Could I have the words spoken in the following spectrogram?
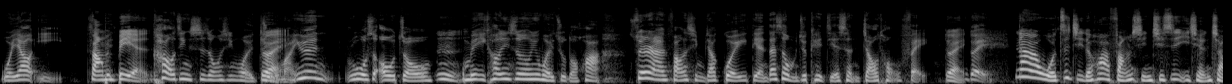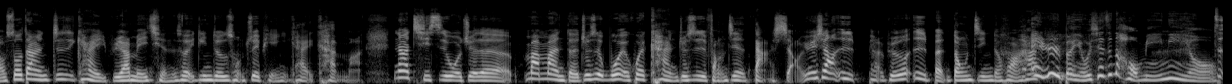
我要以。方便靠近市中心为主嘛？因为如果是欧洲，嗯，我们以靠近市中心为主的话，虽然房型比较贵一点，但是我们就可以节省交通费。对对。那我自己的话，房型其实以前小时候当然就是看比较没钱的时候，一定就是从最便宜开始看嘛。那其实我觉得慢慢的就是我也会看，就是房间的大小，因为像日，比如说日本东京的话，它、欸、日本有一些真的好迷你哦，这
